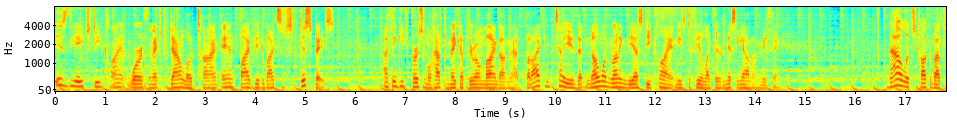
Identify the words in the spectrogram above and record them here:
is the HD client worth an extra download time and 5 gigabytes of disk space? I think each person will have to make up their own mind on that, but I can tell you that no one running the SD client needs to feel like they're missing out on anything. Now let's talk about the,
